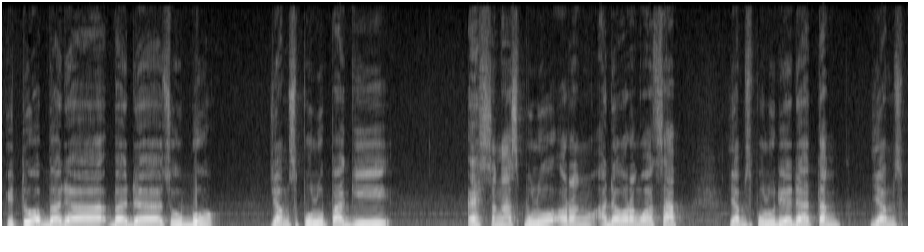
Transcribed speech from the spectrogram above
Itu pada pada subuh jam 10 pagi eh setengah 10 orang ada orang WhatsApp Jam 10 dia datang, jam 10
